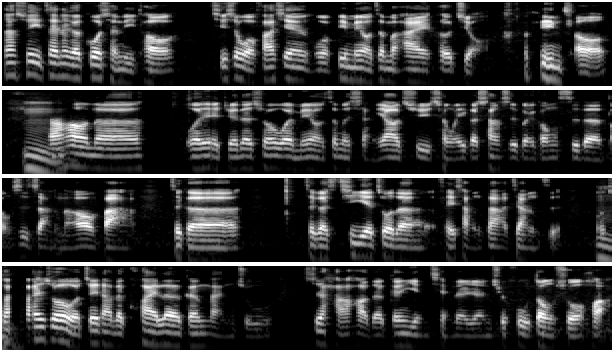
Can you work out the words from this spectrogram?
那所以在那个过程里头。其实我发现我并没有这么爱喝酒、应酬，嗯，然后呢，我也觉得说，我也没有这么想要去成为一个上市贵公司的董事长，然后把这个这个企业做得非常大这样子。我突然发现说，我最大的快乐跟满足是好好的跟眼前的人去互动说话，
